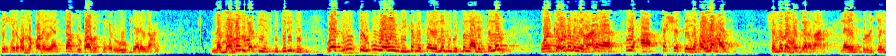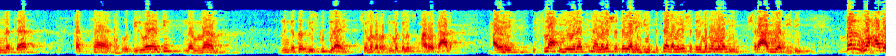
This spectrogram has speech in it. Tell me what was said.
sixir u noqonayaan. Saasuu baabu sixir ugu keenay macna namaamadu markii isku waa dunuubta ugu waaweyn bay ka mid tahay nabigu sal alay wasalam waan ka odhanaya macnaha ruuxa ka shaqeeya hawlahaas jannada ma gala macnaha. Laa yadkulu ljanata qataad wa fii riwaayatin namaam ninka dadka isku diraayo jannada rabbi ma galo subxana wa tacala maxaa yeelay islaax iyo wanaajinha laga shaqeeya la yidhi fasaada laga shaqeeya marna lama dhihin. Shareecadu waa diiday bal waxaada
